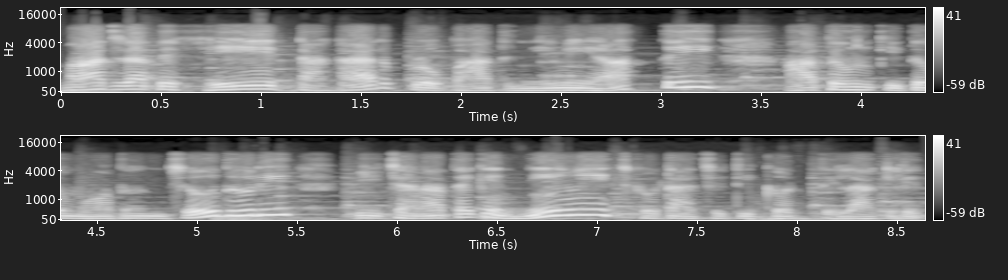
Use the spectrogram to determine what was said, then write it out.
মাঝরাতে ফের টাকার প্রপাত নেমে আসতেই আতঙ্কিত মদন চৌধুরী বিছানা থেকে নেমে ছোটাছুটি করতে লাগলেন।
